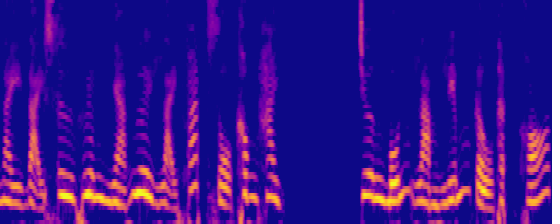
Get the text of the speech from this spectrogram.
này đại sư huyên nhà ngươi lại phát rồ không hay, chương bốn làm liếm cầu thật khó,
